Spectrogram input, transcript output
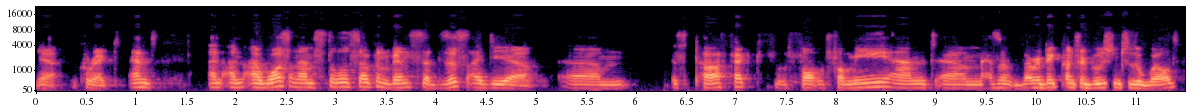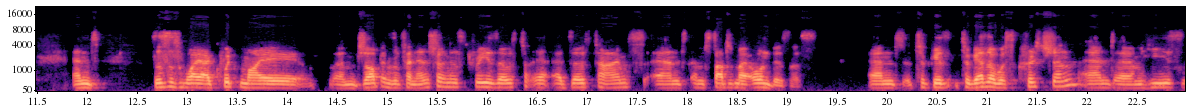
yeah correct and and, and I was and I'm still so convinced that this idea um, is perfect for, for me and um, has a very big contribution to the world. And this is why I quit my um, job in the financial industry those at those times and um, started my own business. And to, together with Christian, and um, he's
